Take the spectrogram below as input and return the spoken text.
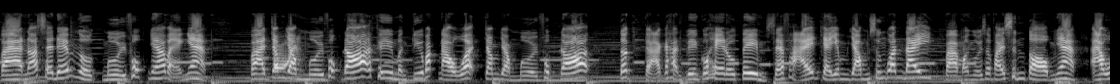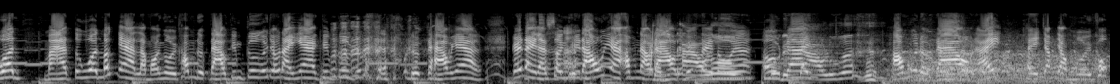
Và nó sẽ đếm ngược 10 phút nha các bạn nha. Và trong vòng 10 phút đó khi mình kêu bắt đầu á trong vòng 10 phút đó tất cả các thành viên của Hero Team sẽ phải chạy vòng vòng xung quanh đây và mọi người sẽ phải sinh tồn nha. À quên, mà tôi quên mất nha là mọi người không được đào kim cương ở chỗ này nha, kim cương chỗ này là không được đào nha. Cái này là sân thi đấu nha, ông nào đào biết tay tôi. Ok. đào luôn á. Không có được đào. Đấy, thì trong vòng 10 phút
